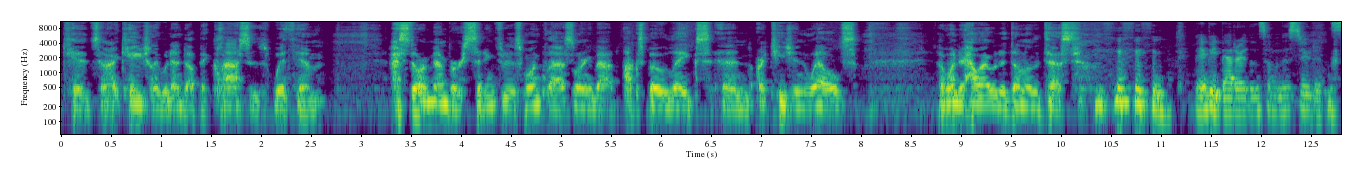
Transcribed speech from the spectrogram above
kids, and I occasionally would end up at classes with him. I still remember sitting through this one class learning about oxbow lakes and artesian wells. I wonder how I would have done on the test. Maybe better than some of the students.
